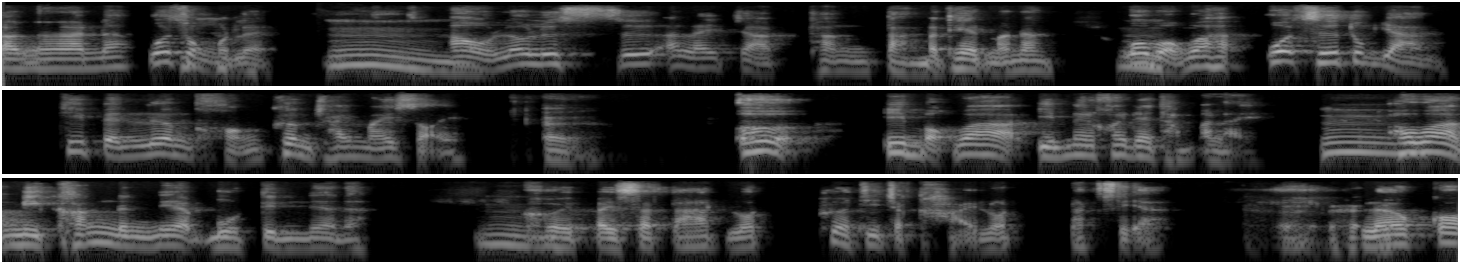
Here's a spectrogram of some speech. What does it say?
ลังงานนะว่าส่งหมดเลยเอาแล้วลือซื้ออะไรจากทางต่างประเทศมานั่งว่าบอกว่าว่าซื้อทุกอย่างที่เป็นเรื่องของเครื่องใช้ไม้สอย เออ เออ อีบอกว่าอีไม่ค่อยได้ทำอะไรเพราะว่ามีครั้งหนึ่งเนี่ย บูตินเนี่ยนะเคยไปสตาร์ทรถเพื่อที่จะขายรถรัสเซีย แล้วก็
